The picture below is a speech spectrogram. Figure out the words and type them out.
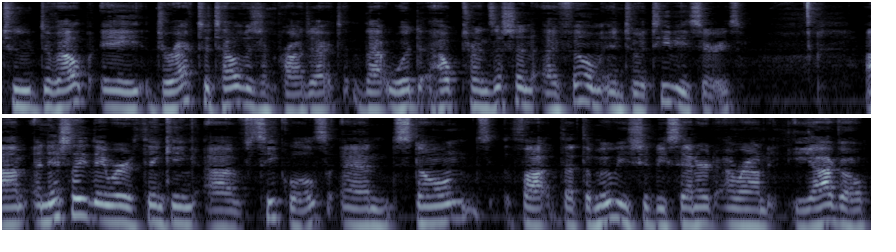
to develop a direct-to-television project that would help transition a film into a TV series. Um, initially, they were thinking of sequels, and Stones thought that the movie should be centered around Iago,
